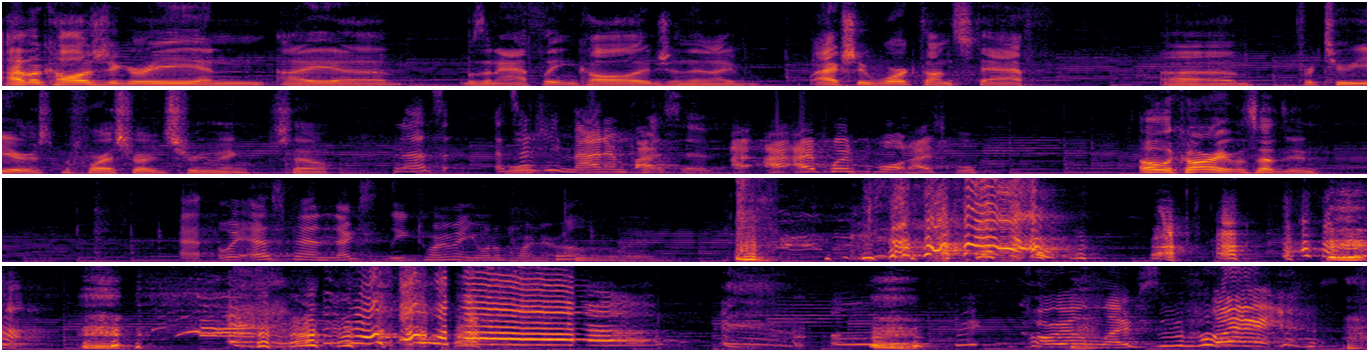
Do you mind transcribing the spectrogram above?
I have a college degree, and I uh, was an athlete in college, and then I I actually worked on staff uh, for two years before I started streaming. So, That's that's Well, actually mad impressive. I, I- I played football in high school. Oh, Lacari, what's up, dude? Uh, wait, Esfand, next league tournament, you want to partner up with? oh, freaking Corio life support.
